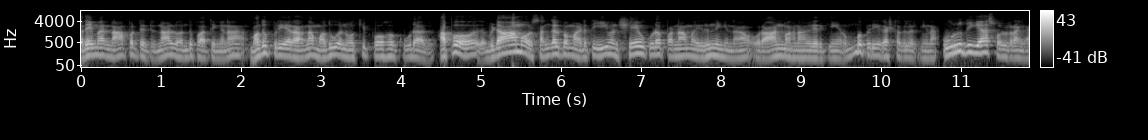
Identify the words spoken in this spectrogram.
அதே மாதிரி நாற்பத்தெட்டு நாள் வந்து பார்த்தீங்கன்னா மது பிரியராக இருந்தால் மதுவை நோக்கி போகக்கூடாது. அப்போது விடாமல் ஒரு சங்கல்பமாக எடுத்து ஈவன் ஷேவ் கூட பண்ணாமல் இருந்தீங்கன்னா ஒரு ஆண்மகனாக இருக்கீங்க ரொம்ப பெரிய கஷ்டத்தில் இருக்கீங்கன்னா உறுதியாக சொல்கிறேங்க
